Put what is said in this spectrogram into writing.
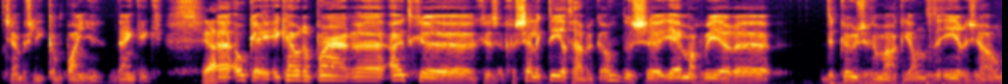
Champions League campagne, denk ik. Ja. Oké, ik heb er een paar eh uitgeselecteerd, heb ik al. Dus jij mag weer de keuze gaan maken, Jan. De eer is jou.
